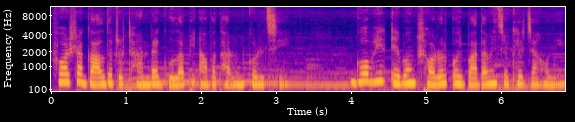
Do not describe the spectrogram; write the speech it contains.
ফর্সা গাল দুটো ঠান্ডায় গোলাপি আভা ধারণ করেছে। গভীর এবং সরল ওই বাদামি চোখের চাহনি।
